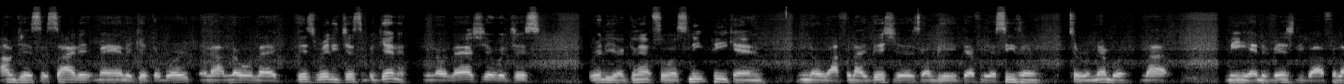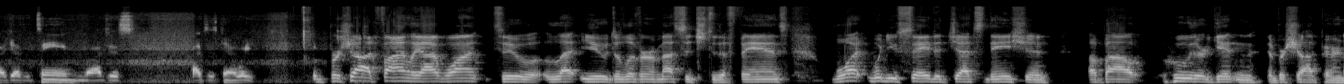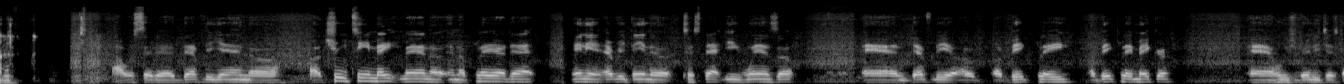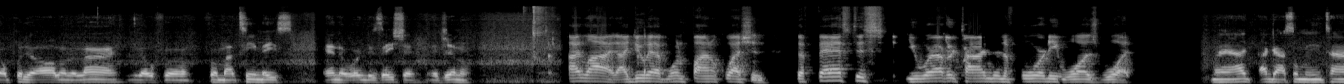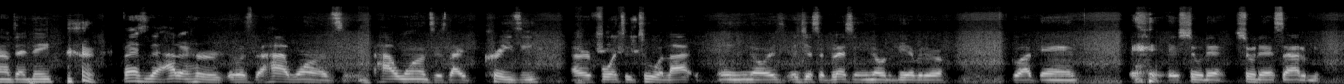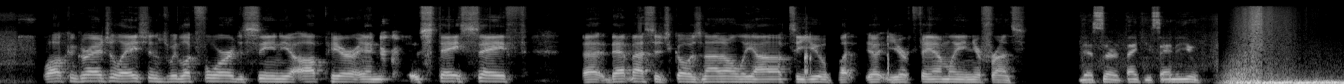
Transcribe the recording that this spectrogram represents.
I'm just excited, man, to get to work. And I know like this really just the beginning. You know, last year was just really a glimpse or a sneak peek. And, you know, I feel like this year is gonna be definitely a season to remember. Not me individually, but I feel like as a team, you know, I just I just can't wait. Breshad, finally, I want to let you deliver a message to the fans. What would you say to Jets Nation about who they're getting in Breshad Perriman? I would say they're definitely getting a, a true teammate, man, a, and a player that any and everything to, to stack these wins up, and definitely a, a big play, a big playmaker, and who's really just gonna put it all on the line, you know, for for my teammates and the organization in general. I lied. I do have one final question. The fastest you were ever timed in a 40 was what? Man, I, I got so many times that day. Fastest that I done heard it was the high ones. High ones is like crazy. I heard 422 a lot. And, you know, it's, it's just a blessing, you know, to be able to go out there and, and show that show that side of me. Well, congratulations. We look forward to seeing you up here and stay safe uh, that message goes not only out to you, but your family and your friends. Yes, sir. Thank you. Same to you.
